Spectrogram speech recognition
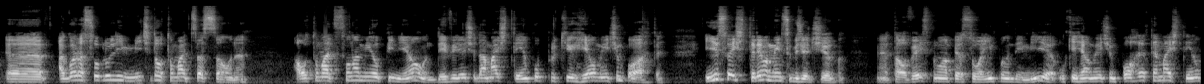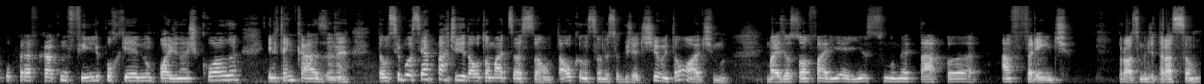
Uh, agora sobre o limite da automatização, né? A automatização, na minha opinião, deveria te dar mais tempo para o que realmente importa. Isso é extremamente subjetivo. Né? Talvez para uma pessoa em pandemia, o que realmente importa é ter mais tempo para ficar com o filho, porque ele não pode ir na escola, ele está em casa. Né? Então, se você, a partir da automatização, está alcançando esse objetivo, então ótimo. Mas eu só faria isso numa etapa à frente, próximo de tração.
